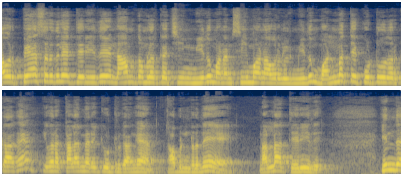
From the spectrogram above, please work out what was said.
அவர் பேசுறதுலே தெரியுது நாம் தமிழர் கட்சியின் மீதும் அண்ணன் சீமான் அவர்கள் மீதும் வன்மத்தை கூட்டுவதற்காக இவரை களமிறக்கி விட்டுருக்காங்க அப்படின்றதே நல்லா தெரியுது. இந்த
